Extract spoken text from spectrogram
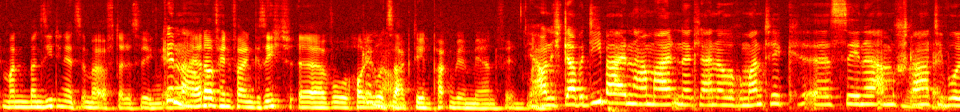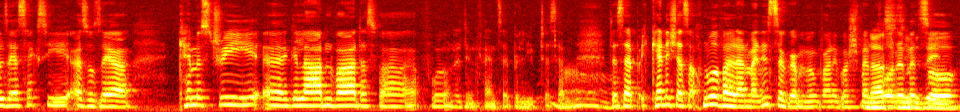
man, man sieht ihn jetzt immer öfter, deswegen. Genau. Er, er hat auf jeden Fall ein Gesicht, äh, wo Hollywood Genau. sagt, den packen wir in mehreren Filmen. Ja, und ich glaube, die beiden haben halt eine kleine Romantik-Szene am Start, Okay. die wohl sehr sexy, also sehr Chemistry äh, geladen war. Das war wohl unter den Fans sehr beliebt. Deshalb, deshalb kenne ich das auch nur, weil dann mein Instagram irgendwann überschwemmt wurde mit so.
